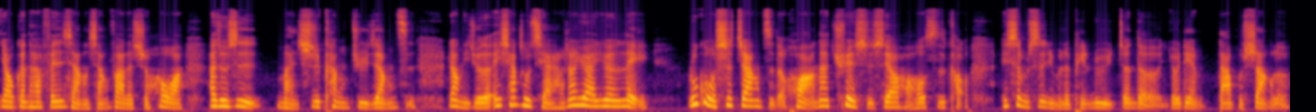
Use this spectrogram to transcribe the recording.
要跟他分享想法的时候啊，他就是满是抗拒这样子，让你觉得诶，相处起来好像越来越累。如果是这样子的话，那确实是要好好思考，诶，是不是你们的频率真的有点搭不上了？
